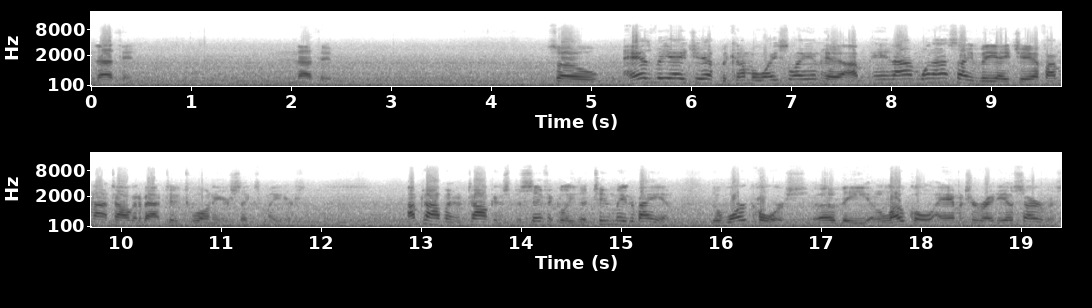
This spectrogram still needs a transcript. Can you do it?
nothing. Nothing. So, has VHF become a wasteland? And I, when I say VHF, I'm not talking about 220 or 6 meters. I'm talking, talking specifically the 2 meter band, the workhorse of the local amateur radio service.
